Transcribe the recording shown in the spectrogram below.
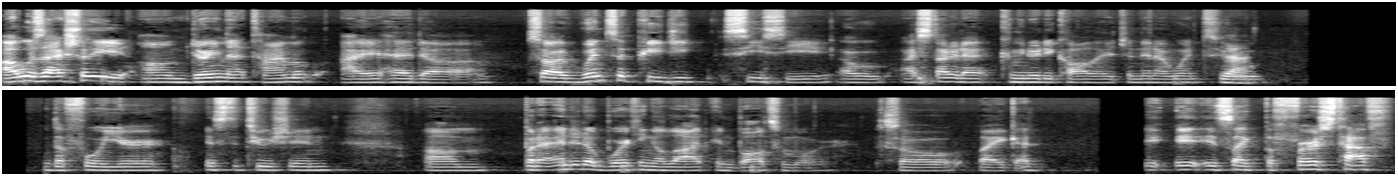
I was actually um during that time I had uh so I went to PGCC. I, I started at community college and then I went to Yeah. the four year institution. Um, but I ended up working a lot in Baltimore. So like I, it, it's like the first half,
